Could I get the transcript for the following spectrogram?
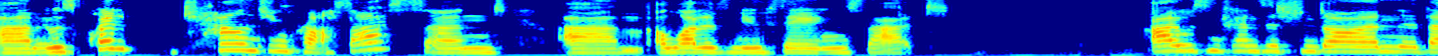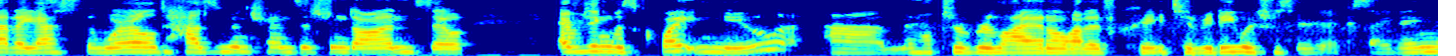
um, it was quite a challenging process and um, a lot of new things that I wasn't transitioned on, that I guess the world hasn't been transitioned on. So everything was quite new. Um, I had to rely on a lot of creativity, which was very exciting.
